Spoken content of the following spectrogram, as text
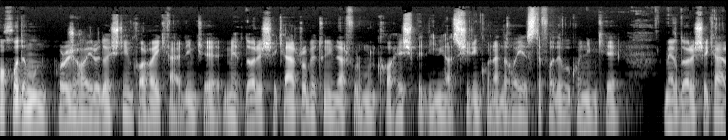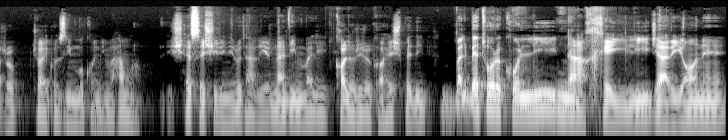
ما خودمون پروژه هایی رو داشتیم کارهایی کردیم که مقدار شکر رو بتونیم در فرمول کاهش بدیم یا از شیرین کننده های استفاده بکنیم که مقدار شکر رو جایگزین بکنیم و همون حس شیرینی رو تغییر ندیم ولی کالری رو کاهش بدیم. ولی به طور کلی نه خیلی جریان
